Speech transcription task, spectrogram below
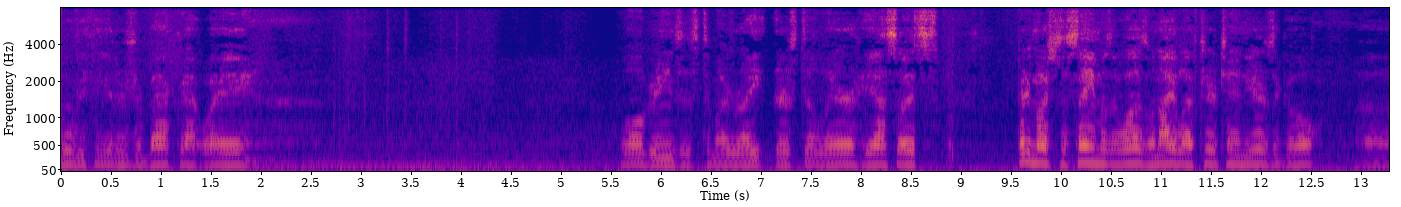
movie theaters are back that way. Walgreens is to my right. They're still there. Yeah, so it's pretty much the same as it was when I left here 10 years ago. Uh,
